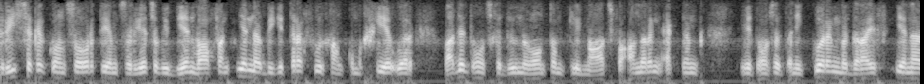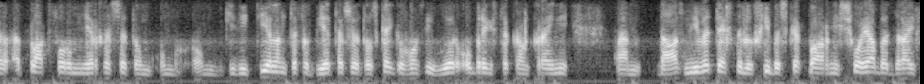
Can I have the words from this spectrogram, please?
3 sulke konsortiums reeds op die been waarvan een nou bietjie terugvoer gaan kom gee oor wat het ons gedoen rondom klimaatsverandering. Ek dink jy weet ons het in die koringbedryf ene 'n platform neergesit om om om bietjie die teeling te verbeter sodat ons kyk of ons nie hoër opbrengste kan kry nie. Ehm um, daar's nuwe tegnologie beskikbaar in die soja bedryf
